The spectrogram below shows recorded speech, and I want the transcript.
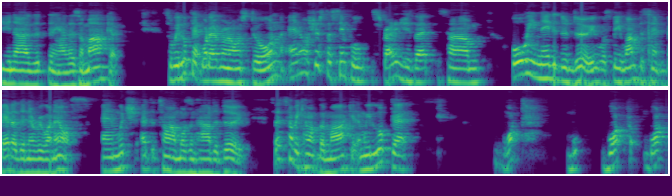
you know that you know there's a market. So we looked at what everyone was doing, and it was just a simple strategy that um, all we needed to do was be one percent better than everyone else, and which at the time wasn't hard to do. So that's how we came up with the market, and we looked at what what what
